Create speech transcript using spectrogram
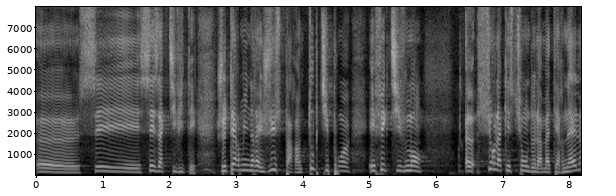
ces, ces, activités. Je terminerai juste par un tout petit point, effectivement, sur la question de la maternelle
